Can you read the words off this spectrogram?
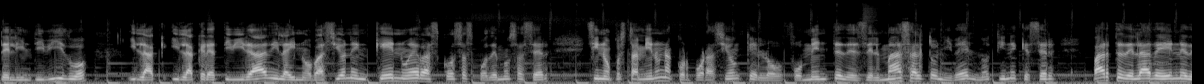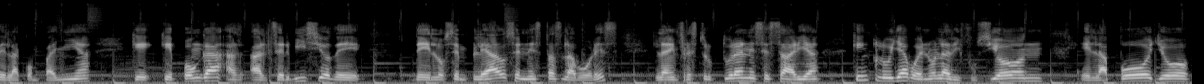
del individuo y la, y la creatividad y la innovación en qué nuevas cosas podemos hacer, sino pues también una corporación que lo fomente desde el más alto nivel, ¿no? Tiene que ser parte del ADN de la compañía que, ponga al servicio de de los empleados en estas labores la infraestructura necesaria que incluya, bueno, la difusión, el apoyo,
